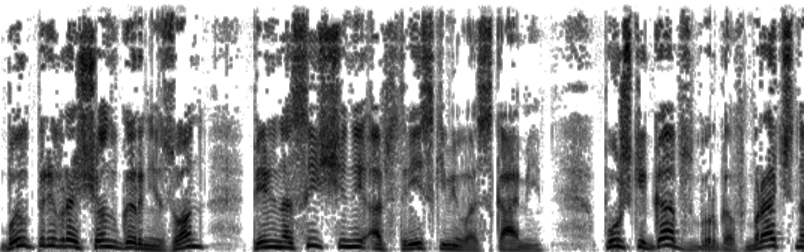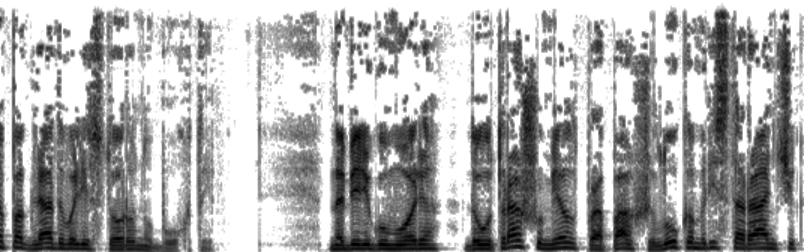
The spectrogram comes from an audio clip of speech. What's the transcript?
был превращен в гарнизон, перенасыщенный австрийскими войсками. Пушки Габсбургов мрачно поглядывали в сторону бухты. На берегу моря до утра шумел пропахший луком ресторанчик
